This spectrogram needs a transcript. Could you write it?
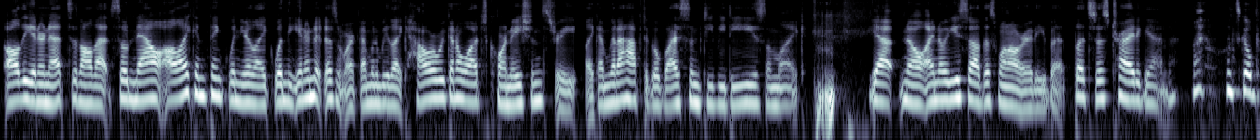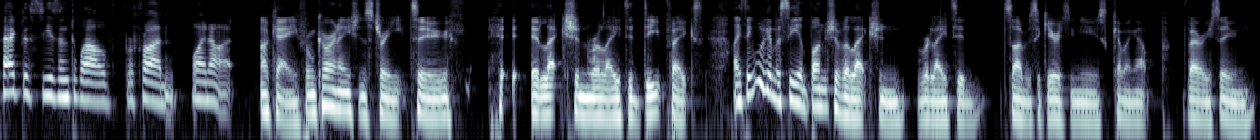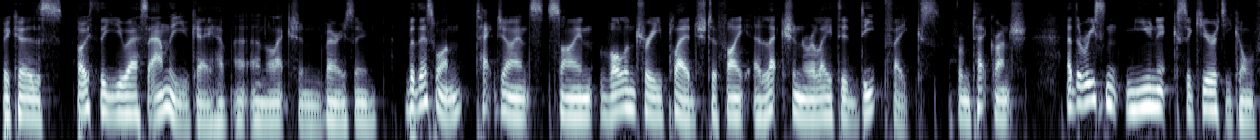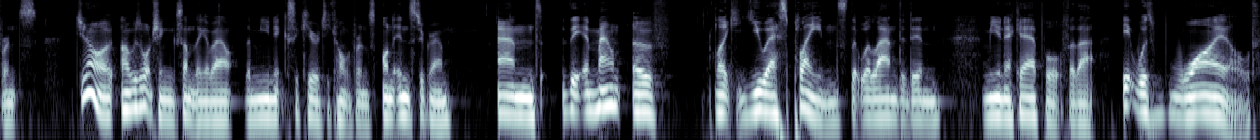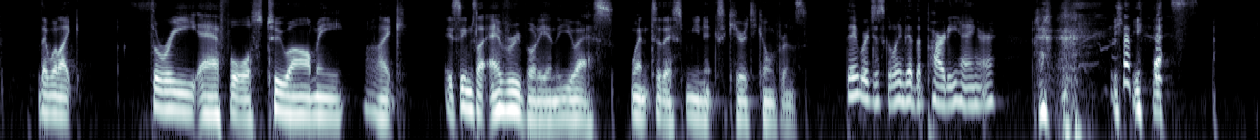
all the internets and all that. So now all I can think when you're like, when the internet doesn't work, I'm going to be like, how are we going to watch Coronation Street? Like, I'm going to have to go buy some DVDs. I'm like, yeah, no, I know you saw this one already, but let's just try it again. let's go back to season 12 for fun. Why not? Okay, from Coronation Street to election related deepfakes. I think we're going to see a bunch of election related cybersecurity news coming up very soon because both the US and the UK have a- an election very soon. But this one, tech giants sign voluntary pledge to fight election related deepfakes from TechCrunch at the recent Munich Security Conference. Do you know, I was watching something about the Munich Security Conference on Instagram and the amount of like US planes that were landed in Munich airport for that. It was wild. There were like three Air Force, two Army. Like, it seems like everybody in the US went to this Munich security conference. They were just going to the party hangar. yes.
